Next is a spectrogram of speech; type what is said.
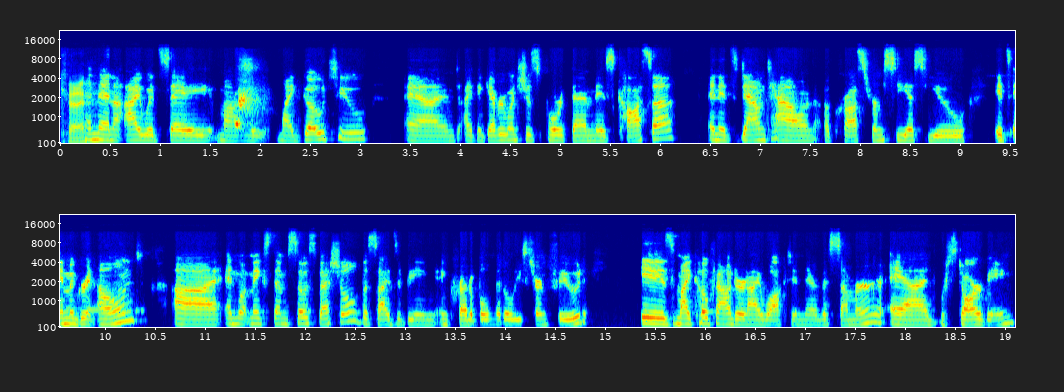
Okay. And then I would say my my go to, and I think everyone should support them is Cassa, and it's downtown across from CSU. It's immigrant owned, uh, and what makes them so special, besides it being incredible Middle Eastern food, is my co-founder and I walked in there this summer, and we're starving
